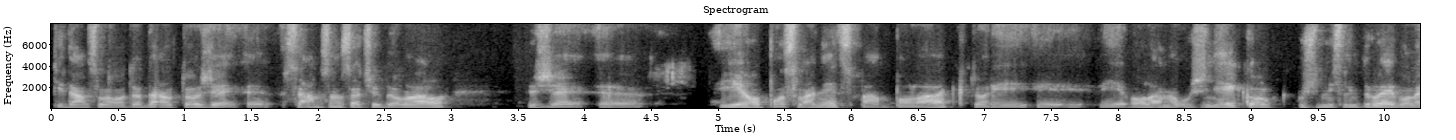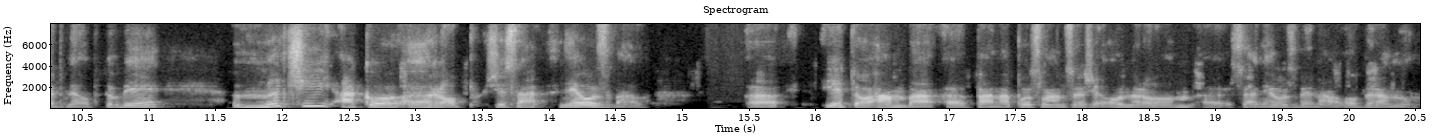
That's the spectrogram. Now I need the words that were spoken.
ti dám slovo, dodal to, že e, sám som sa čudoval, že e, jeho poslanec, pán Polák, ktorý je volaný už niekoľko, už myslím druhé volebné obdobie, mlčí ako hrob, že sa neozval. Je to hamba pána poslanca, že on Róm sa neozve na obranu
